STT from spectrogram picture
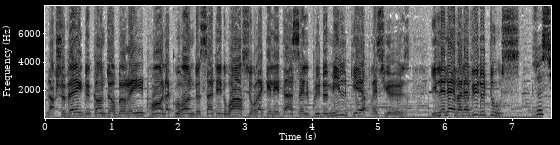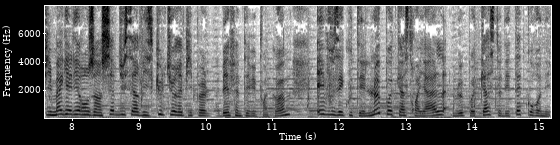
L'archevêque de Canterbury prend la couronne de Saint-Édouard sur laquelle étincellent plus de 1000 pierres précieuses. Il l'élève à la vue de tous. Je suis Magali Rangin, chef du service Culture et People à bfmtv.com et vous écoutez le podcast royal, le podcast des têtes couronnées.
